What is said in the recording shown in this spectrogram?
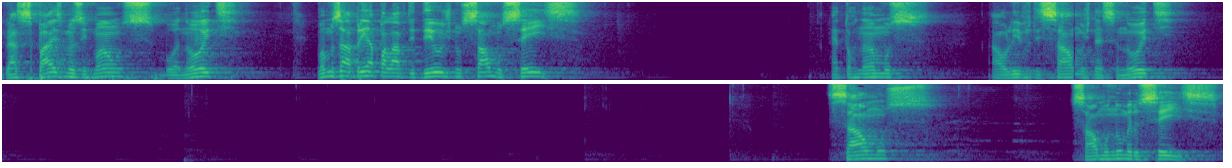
Graças pais, meus irmãos, boa noite. Vamos abrir a palavra de Deus no Salmo 6. Retornamos ao livro de Salmos nessa noite. Salmos, Salmo número 6.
